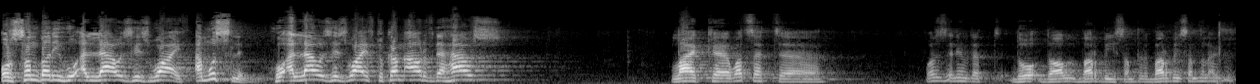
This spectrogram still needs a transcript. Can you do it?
Or somebody who allows his wife, a Muslim, who allows his wife to come out of the house like, uh, what's that? Uh, what is the name of that doll? Barbie, something, Barbie, something like that?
